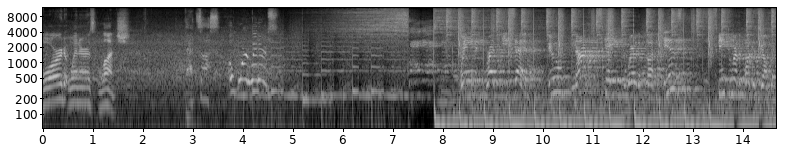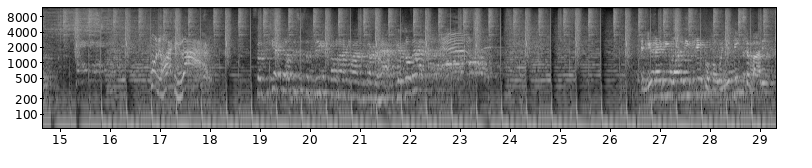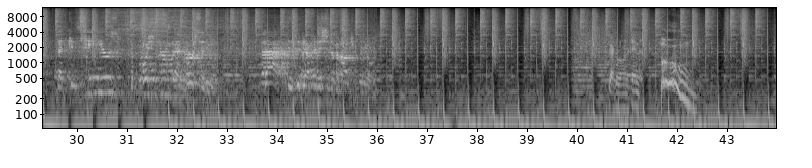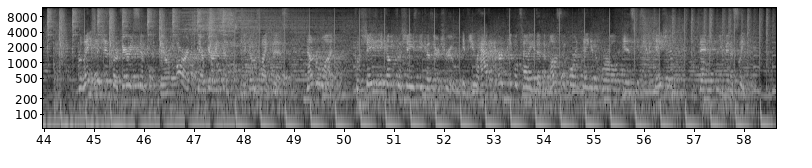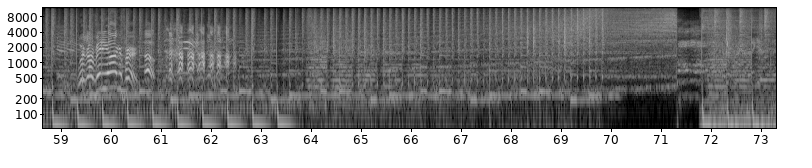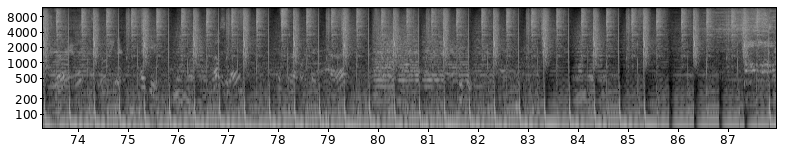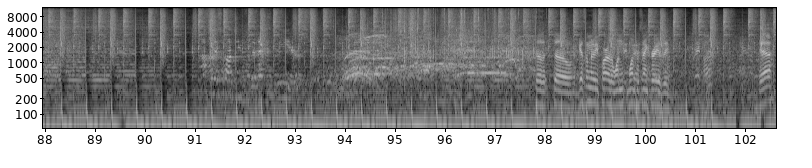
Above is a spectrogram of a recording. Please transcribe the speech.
Award winners lunch. That's us. Award winners. Wayne Gretzky said, do not skate to where the puck is, skate to where the puck is going. Tony Hawk live! So did you guys know this is the biggest Funnel Hacking Live we've ever had? You guys know that? And you may be one of these people, but when you meet somebody that continues to push through adversity, that is the definition of an entrepreneur. Jackaroo Entertainment. Boom! Relationships are very simple. They're hard, they're very simple. And it goes like this. Number one, cliches become cliches because they're true. If you haven't heard people tell you that the most important thing in the world is communication, then you've been asleep. Where's our videographer? Oh. So, so I guess I'm gonna be part of the one one percent crazy. Yeah.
